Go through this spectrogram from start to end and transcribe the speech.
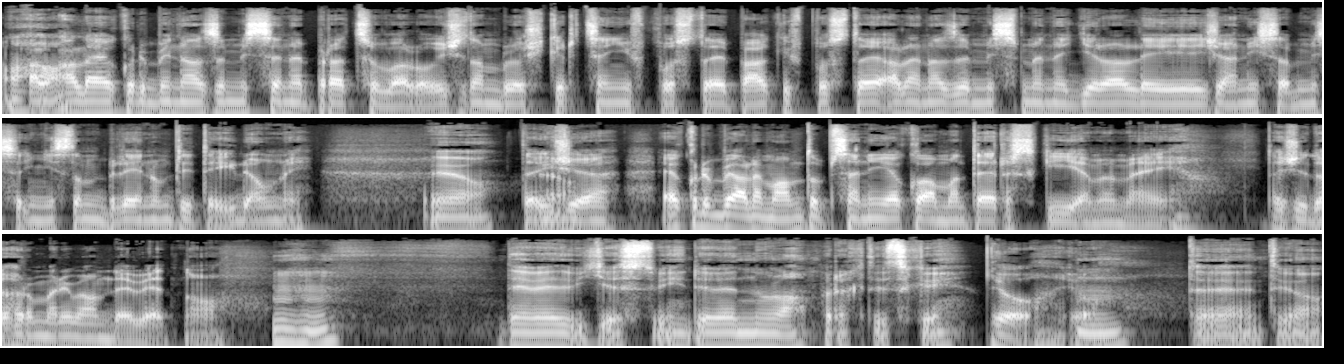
Aha. ale jako kdyby na zemi se nepracovalo, že tam bylo škrcení v postoje, páky v postoje, ale na zemi jsme nedělali žádný submise, nic tam byly jenom ty takedowny. Jo, Takže jo. jako kdyby, ale mám to psaný jako amatérský MMA takže dohromady mám 9, no. Mm-hmm. 9 vítězství, 9-0 prakticky. Jo, jo. Mm, to je, ty jo.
